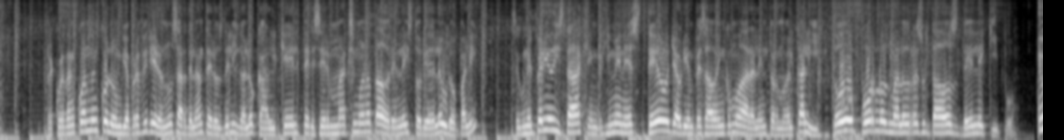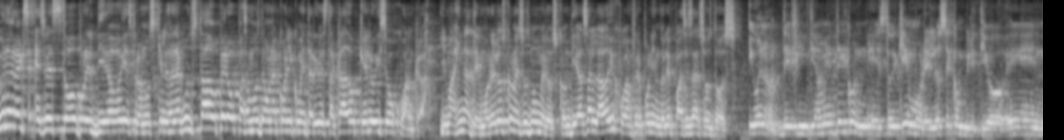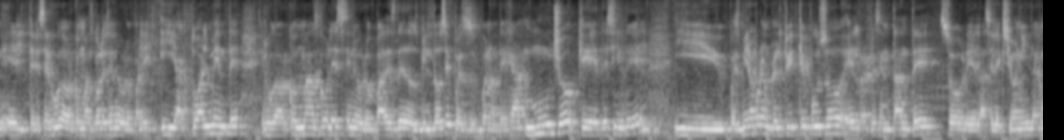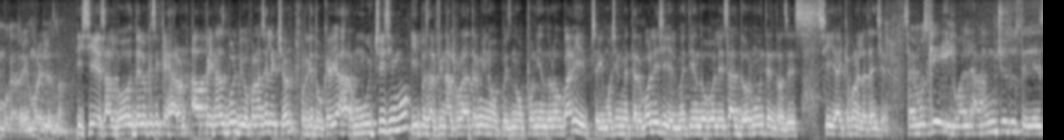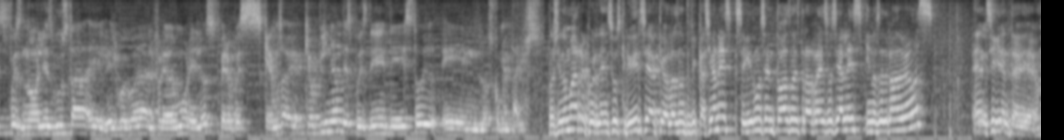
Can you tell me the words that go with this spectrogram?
¿Recuerdan cuando en Colombia prefirieron usar delanteros de liga local que el tercer máximo anotador en la historia de la Europa League? Según el periodista Henry Jiménez, Teo ya habría empezado a incomodar al entorno del Cali, todo por los malos resultados del equipo. Y bueno cracks, eso es todo por el video y esperamos que les haya gustado, pero pasamos de una con el comentario destacado que lo hizo Juanca. Imagínate, Morelos con esos números, con Díaz al lado y Juanfer poniéndole pases a esos dos. Y bueno, definitivamente con esto de que Morelos se convirtió en el tercer jugador con más goles en la Europa League y actualmente el jugador con más goles en Europa desde 2012, pues bueno, deja mucho que decir de él y pues mira por ejemplo el tweet que puso el representante sobre la selección y la convocatoria de Morelos, ¿no? Y sí, es algo de lo que se quejaron apenas volvió con la selección, porque tuvo que viajar muchísimo y pues al final Rueda terminó pues no poniéndolo a jugar y seguimos sin meter goles y él metiendo goles al Dortmund, entonces sí hay que ponerle atención. Sabemos que igual a muchos de ustedes pues no les gusta el, el juego de Alfredo Morelos, pero pues queremos saber qué opinan después de, de esto en los comentarios. No siendo más, recuerden suscribirse, activar las notificaciones, seguirnos en todas nuestras redes sociales y nosotros nos vemos en el siguiente video.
